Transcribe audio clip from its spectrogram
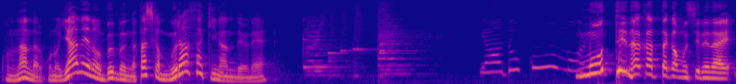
このなんだろうこの屋根の部分が確か紫なんだよね。持ってなかったかもしれない。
